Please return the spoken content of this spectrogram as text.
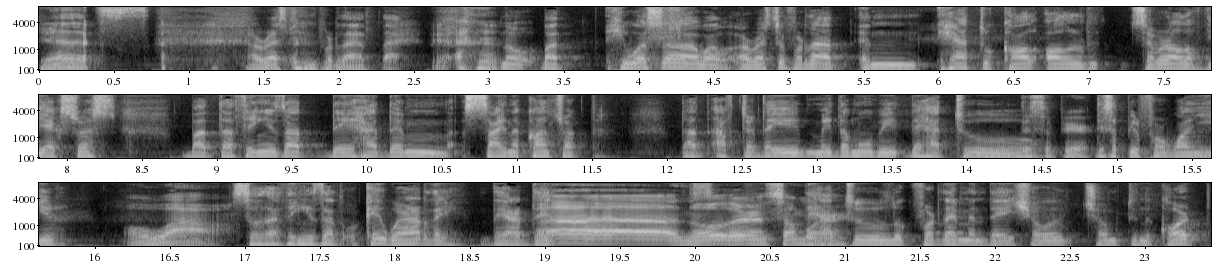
Yeah, that's arrest him for that. No, but he was uh, well arrested for that, and he had to call all several of the extras. But the thing is that they had them sign a contract that after they made the movie, they had to Disappear. disappear for one year. oh wow. So the thing is that okay, where are they? They are dead. Uh no, they're they somewhere. He had to look for them, and they show jumped in the court.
